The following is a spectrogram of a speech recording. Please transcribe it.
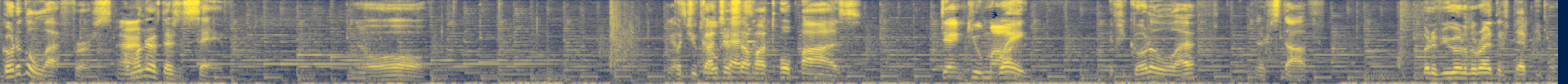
go to the left first. I Alright. wonder if there's a save. Oh, but you got yourself a topaz. Thank you, mom. Wait, if you go to the left, there's stuff. But if you go to the right, there's dead people.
